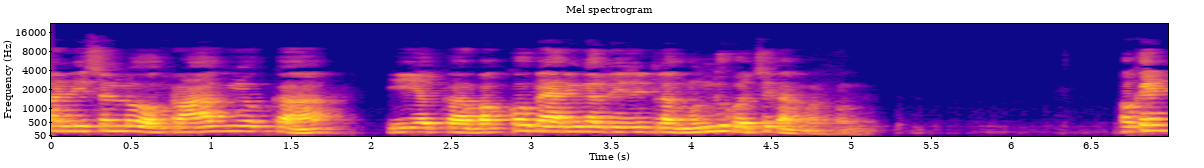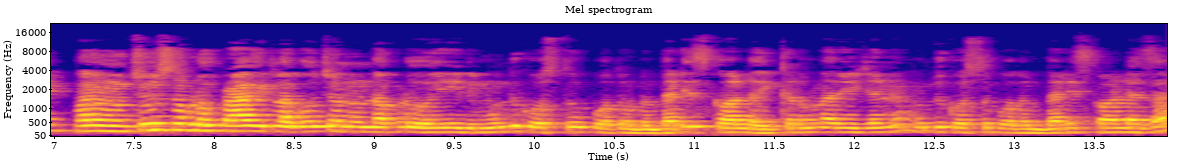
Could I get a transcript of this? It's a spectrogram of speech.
కండిషన్లో ఫ్రాగ్ యొక్క ఈ యొక్క బక్కో ప్యారింగల్ రీజన్ ఇట్లా ముందుకు వచ్చి కనబడుతుంది. ఓకే? మనం చూసినప్పుడు ఫ్రాగ్ ఇట్లా కూర్చొని ఉన్నప్పుడు ఇది ముందుకు వస్తూ పోతుంటుంది. దట్ ఈస్ కాల్డ్ ఇక్కడ ఉన్న రీజన్ ముందుకు వస్తూ పోతుంది. That is called as a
